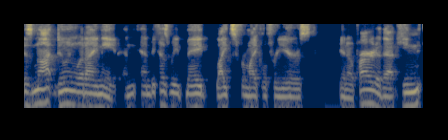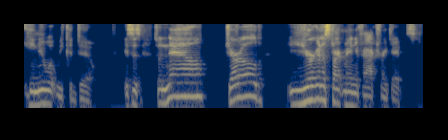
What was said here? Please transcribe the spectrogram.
is not doing what I need. And, and because we've made lights for Michael for years, you know, prior to that, he, he knew what we could do. He says, so now, Gerald, you're going to start manufacturing tables.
